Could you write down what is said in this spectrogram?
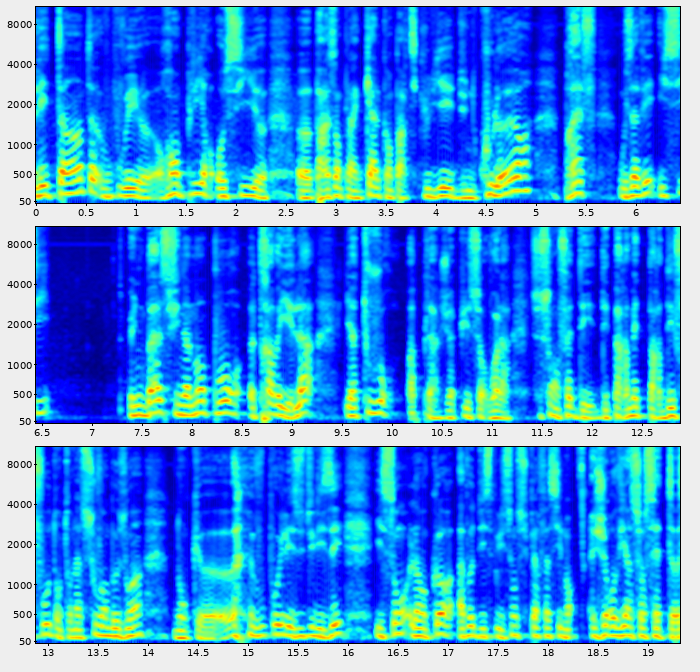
les teintes, vous pouvez euh, remplir aussi, euh, euh, par exemple, un calque en particulier d'une couleur. Bref, vous avez ici une base finalement pour travailler. Là, il y a toujours, hop là, j'ai appuyé sur, voilà, ce sont en fait des, paramètres par défaut dont on a souvent besoin, donc euh, vous pouvez les utiliser, ils sont là encore à votre disposition super facilement. Je reviens sur cette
